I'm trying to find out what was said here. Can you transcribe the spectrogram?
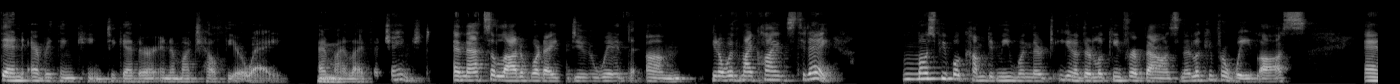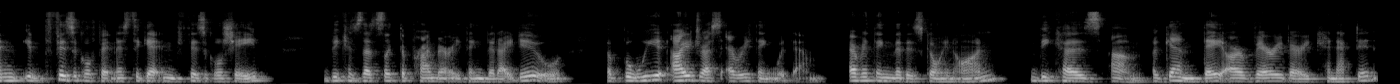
then everything came together in a much healthier way and mm. my life had changed. And that's a lot of what i do with um you know with my clients today. Most people come to me when they're you know they're looking for a balance and they're looking for weight loss and you know, physical fitness to get in physical shape because that's like the primary thing that i do but we i address everything with them everything that is going on because um again they are very very connected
